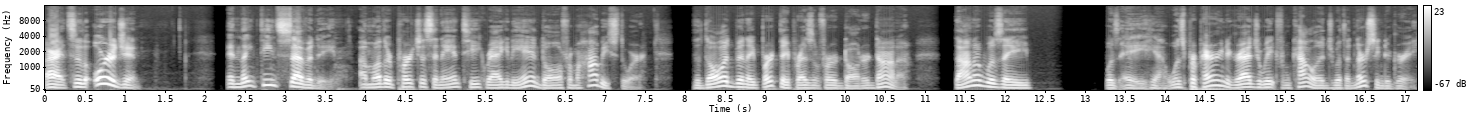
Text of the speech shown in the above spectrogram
right, so the origin. In 1970, a mother purchased an antique Raggedy Ann doll from a hobby store. The doll had been a birthday present for her daughter Donna. Donna was a was a yeah was preparing to graduate from college with a nursing degree.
